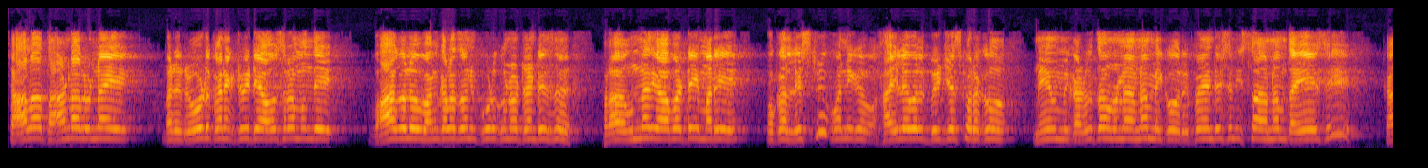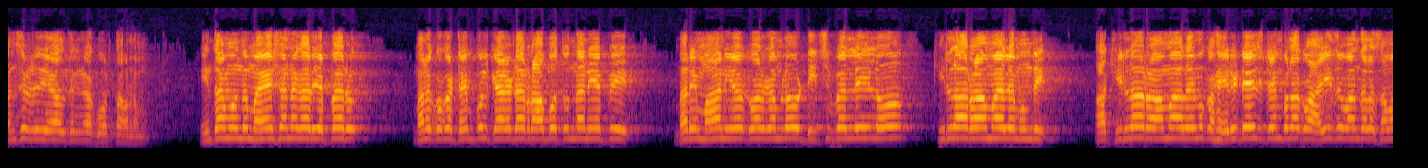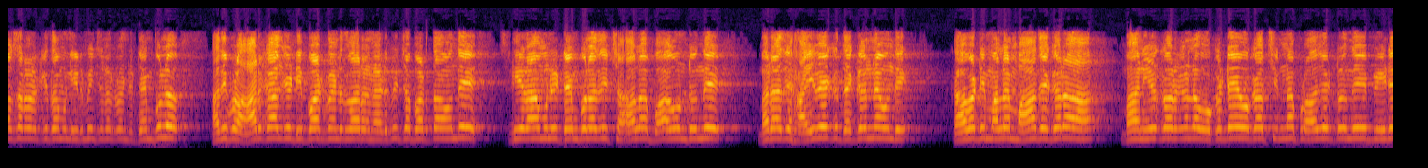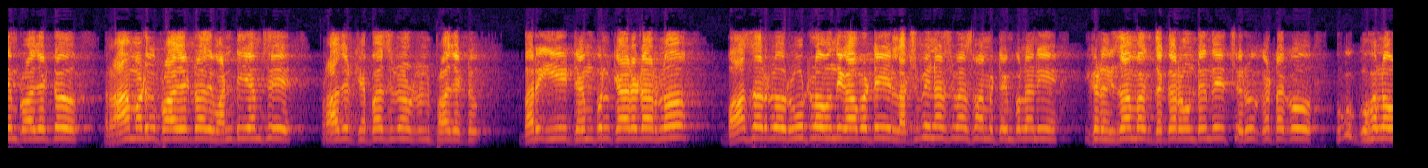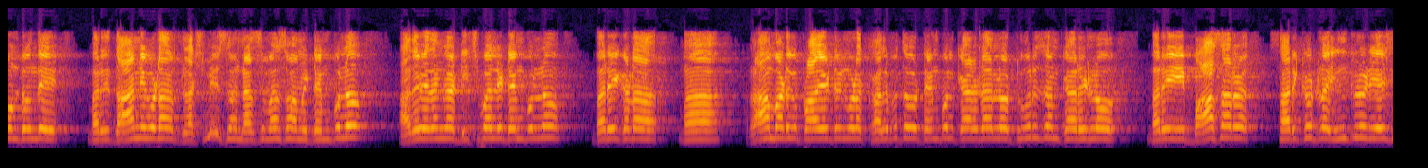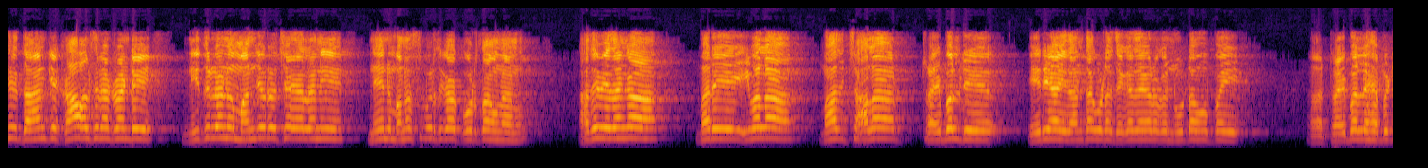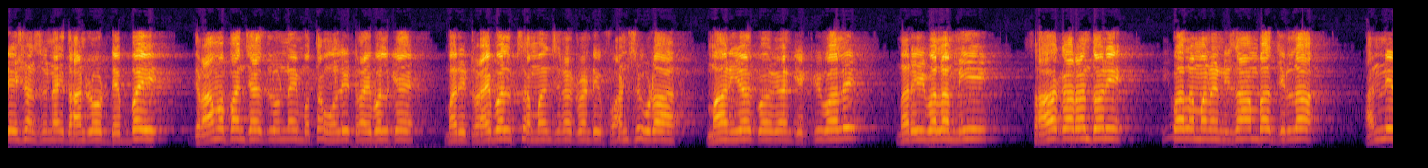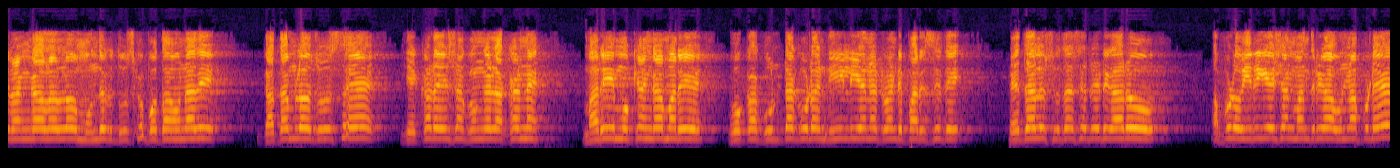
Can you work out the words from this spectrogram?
చాలా తాండాలు ఉన్నాయి. మరి రోడ్డు కనెక్టివిటీ అవసరం ఉంది. వాగులు వంకలతో కూడుకున్నటువంటి ఉన్నది కాబట్టి మరి ఒక లిస్టు కొన్ని హై లెవెల్ బ్రిడ్జెస్ కొరకు మేము మీకు అడుగుతా ఉన్నాను మీకు రిప్రజెంటేషన్ ఇస్తా ఉన్నాం. దయచేసి కన్సిడర్ చేయాల్సిందిగా కోరుతా ఉన్నాం. ఇంతకుముందు మహేష్ అన్న గారు చెప్పారు మనకు ఒక టెంపుల్ క్యారిడార్ రాబోతుందని చెప్పి మరి మా నియోజకవర్గంలో డిచ్చిపల్లిలో కిల్లా రామాలయం ఉంది. ఆ కిల్లా రామాలయం ఒక హెరిటేజ్ టెంపుల్ ఒక ఐదు వందల సంవత్సరాల క్రితం నిర్మించినటువంటి టెంపుల్ అది ఇప్పుడు ఆర్కాలజీ డిపార్ట్మెంట్ ద్వారా నడిపించబడతా ఉంది. శ్రీరాముని టెంపుల్ అది చాలా బాగుంటుంది. మరి అది హైవేకు దగ్గరనే ఉంది. కాబట్టి మళ్ళీ మా దగ్గర మా నియోజకవర్గంలో ఒకటే ఒక చిన్న ప్రాజెక్ట్ ఉంది. మీడియం ప్రాజెక్టు రామడుగు ప్రాజెక్టు అది వన్ టీఎంసీ ప్రాజెక్ట్ కెపాసిటీ ఉన్నటువంటి ప్రాజెక్టు మరి ఈ టెంపుల్ క్యారిడార్లో బాసర్లో రూట్లో ఉంది కాబట్టి లక్ష్మీ నరసింహస్వామి టెంపుల్ అని ఇక్కడ నిజామాబాద్ దగ్గర ఉంటుంది చెరువు కట్టకు ఒక గుహలో ఉంటుంది. మరి దాన్ని కూడా లక్ష్మీ నరసింహస్వామి టెంపుల్ అదేవిధంగా డిచ్పల్లి టెంపుల్ను మరి ఇక్కడ మా రామడుగు ప్రాజెక్టును కూడా కలుపుతూ టెంపుల్ క్యారిడార్లో టూరిజం క్యారిడర్లో మరి బాసర్ సర్క్యూట్లో ఇంక్లూడ్ చేసి దానికి కావాల్సినటువంటి నిధులను మంజూరు చేయాలని నేను మనస్ఫూర్తిగా కోరుతా ఉన్నాను. అదేవిధంగా మరి ఇవాళ మాది చాలా ట్రైబల్ ఏరియా ఇదంతా కూడా దగ్గర దగ్గర ఒక నూట ముప్పై ట్రైబల్ హ్యాబిటేషన్స్ ఉన్నాయి. దాంట్లో డెబ్బై గ్రామ పంచాయతీలు ఉన్నాయి. మొత్తం ఓన్లీ ట్రైబల్కే. మరి ట్రైబల్కి సంబంధించినటువంటి ఫండ్స్ కూడా మా నియోజకవర్గానికి ఎక్కువ ఇవ్వాలి. మరి ఇవాళ మీ సహకారంతో ఇవాళ మన నిజామాబాద్ జిల్లా అన్ని రంగాలలో ముందుకు దూసుకుపోతా ఉన్నది. గతంలో చూస్తే ఎక్కడ వేసిన గొంగళి అక్కడనే. మరీ ముఖ్యంగా మరి ఒక గుంట కూడా నీళ్ళు అనేటువంటి పరిస్థితి. పెద్దలు సుదర్శన్ రెడ్డి గారు అప్పుడు ఇరిగేషన్ మంత్రిగా ఉన్నప్పుడే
